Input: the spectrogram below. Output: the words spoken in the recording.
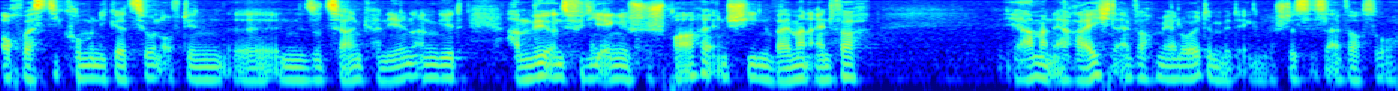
auch was die Kommunikation auf den, äh, in den sozialen Kanälen angeht, haben wir uns für die englische Sprache entschieden, weil man einfach ja, man erreicht einfach mehr Leute mit Englisch. Das ist einfach so.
